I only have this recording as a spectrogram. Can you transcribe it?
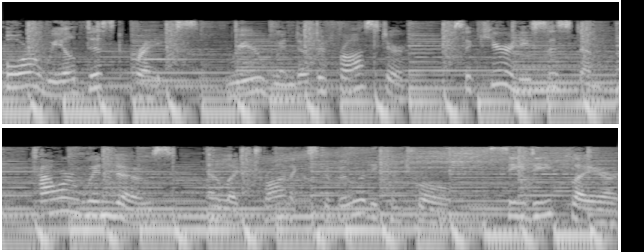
four-wheel disc brakes, rear window defroster, security system, power windows, electronic stability control, CD player.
